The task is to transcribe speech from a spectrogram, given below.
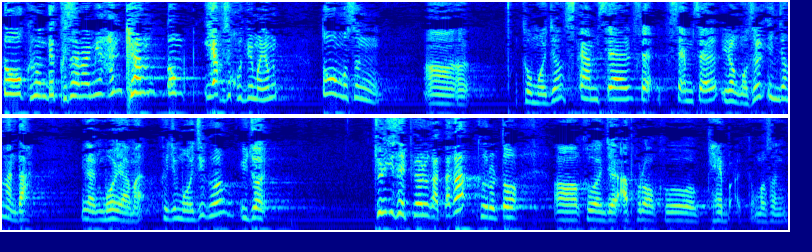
또 그런데 그 사람이 한편 또 약속하기 뭐냐면 또 무슨 어, 그 뭐죠? 샘셀, 샘셀 이런 것을 인정한다. 그러니까 뭐야, 그지 뭐지 그 유전 줄기세포를 갖다가 그걸 또 어, 그거 이제 앞으로 그 개발 그 무슨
